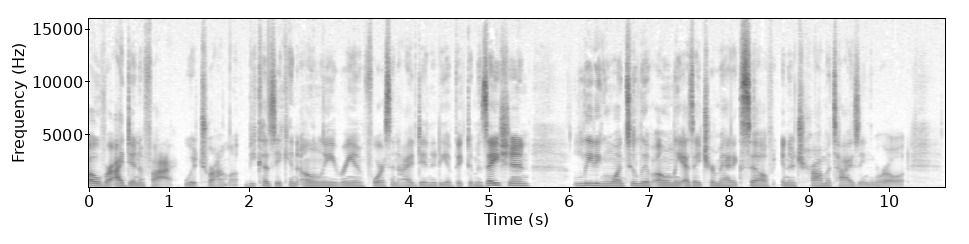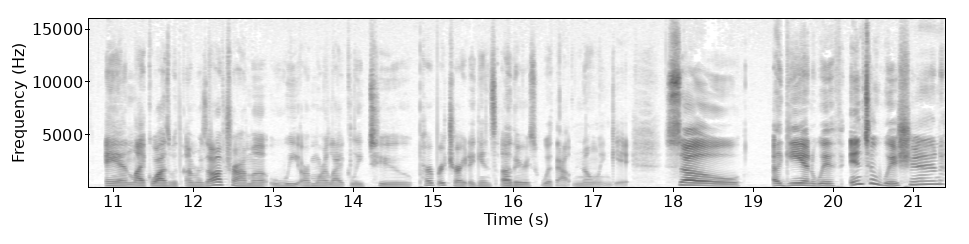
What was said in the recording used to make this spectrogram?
over identify with trauma because it can only reinforce an identity of victimization, leading one to live only as a traumatic self in a traumatizing world. And likewise, with unresolved trauma, we are more likely to perpetrate against others without knowing it. So, again, with intuition,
